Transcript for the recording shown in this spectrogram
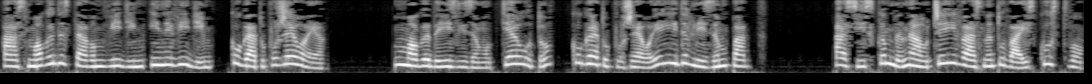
аз мога да ставам видим и невидим, когато пожелая. Мога да излизам от тялото, когато пожелая и да влизам пак. Аз искам да науча и вас на това изкуство.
